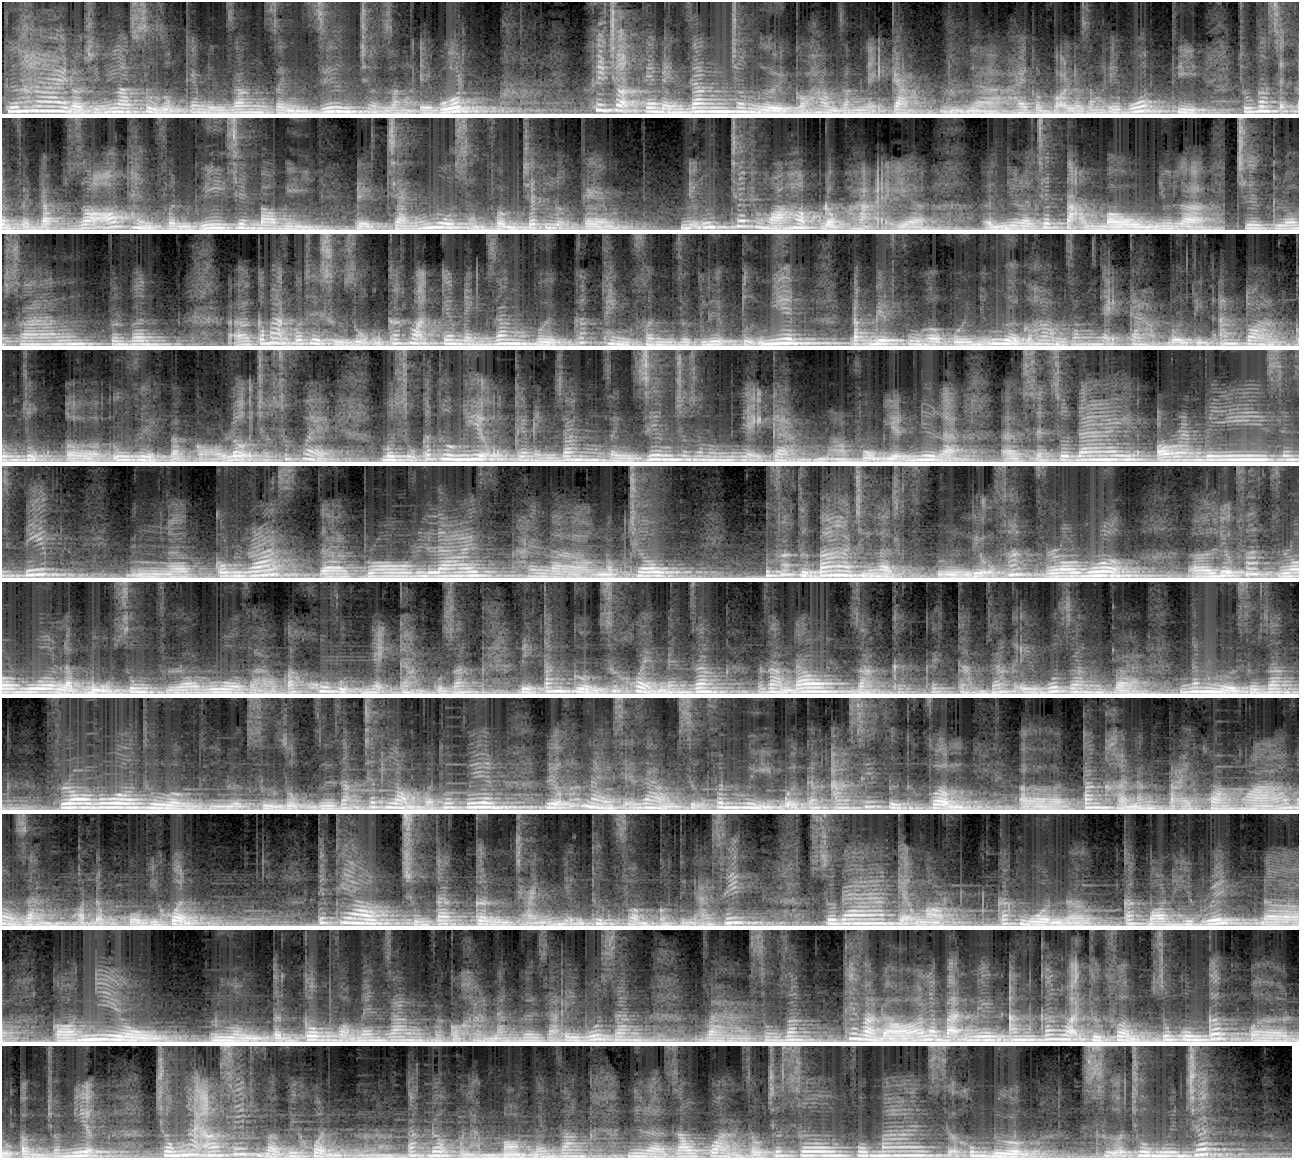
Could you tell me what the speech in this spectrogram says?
Thứ hai đó chính là sử dụng kem đánh răng dành riêng cho răng e buốt khi chọn kem đánh răng cho người có hàm răng nhạy cảm à, hay còn gọi là răng e buốt thì chúng ta sẽ cần phải đọc rõ thành phần ghi trên bao bì để tránh mua sản phẩm chất lượng kém. Những chất hóa học độc hại à, như là chất tạo màu như là triclosan vân vân. À, các bạn có thể sử dụng các loại kem đánh răng với các thành phần dược liệu tự nhiên đặc biệt phù hợp với những người có hàm răng nhạy cảm bởi tính an toàn công dụng uh, ưu việt và có lợi cho sức khỏe. Một số các thương hiệu kem đánh răng dành riêng cho răng nhạy cảm mà phổ biến như là uh, Sensodyne, Oral-B, Sensitive, um, à, Conrast, uh, à, Pro Relife hay là Ngọc Châu. Phương pháp thứ ba chính là ừ, liệu pháp Florua. Ờ, liệu pháp Florua là bổ sung Florua vào các khu vực nhạy cảm của răng để tăng cường sức khỏe men răng, giảm đau, giảm các cái cảm giác ê buốt răng và ngăn ngừa sâu răng. Florua thường thì được sử dụng dưới dạng chất lỏng và thuốc viên. Liệu pháp này sẽ giảm sự phân hủy bởi các axit từ thực phẩm, uh, tăng khả năng tái khoáng hóa và giảm hoạt động của vi khuẩn. Tiếp theo, chúng ta cần tránh những thực phẩm có tính axit, soda, kẹo ngọt, các nguồn uh, carbon hydrate uh, có nhiều đường tấn công vào men răng và có khả năng gây ra ê buốt răng và sâu răng. Thay vào đó là bạn nên ăn các loại thực phẩm giúp cung cấp uh, độ ẩm cho miệng, chống lại axit và vi khuẩn tác động làm mòn men răng như là rau quả giàu chất xơ, phô mai, sữa không đường, sữa chua nguyên chất.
